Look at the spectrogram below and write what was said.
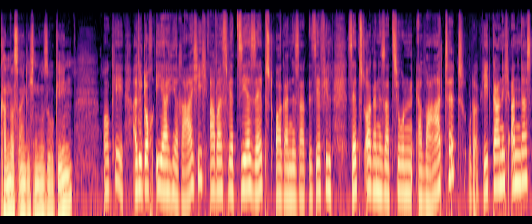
kann das eigentlich nur so gehen. Okay, also doch eher hierarchisch, aber es wird sehr sehr viel Selbstorganisation erwartet oder geht gar nicht anders.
